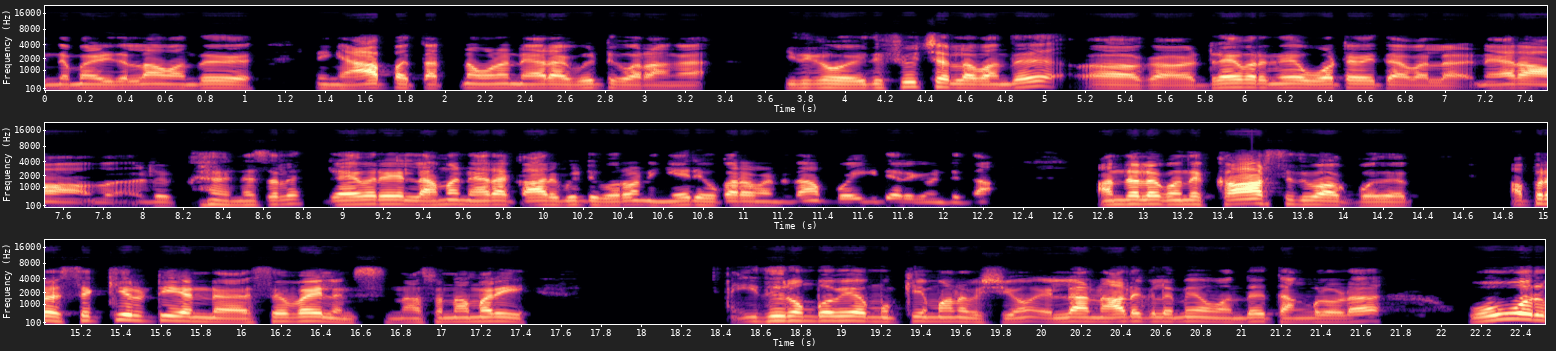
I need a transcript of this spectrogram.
இந்த மாதிரி இதெல்லாம் வந்து நீங்கள் ஆப்பை தட்டின உடனே நேராக வீட்டுக்கு வராங்க. இதுக்கு இது ஃபியூச்சர்ல வந்து க டிரைவருங்க ஓட்டவே தேவையில்ல. நேரம் என்ன சொல்லு? டிரைவரே இல்லாம நேரா கார் வீட்டுக்கு வரும். நீங்க ஏறி உட்கார வேண்டியது தான். போய்கிட்டே இருக்க வேண்டியது தான். அந்த அளவுக்கு வந்து கார்ஸ் இதுவாக போகுது. அப்புறம் செக்யூரிட்டி அண்ட் சர்வைலன்ஸ் நான் சொன்ன மாதிரி இது ரொம்பவே முக்கியமான விஷயம். எல்லா நாடுகளுமே வந்து தங்களோட ஒவ்வொரு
